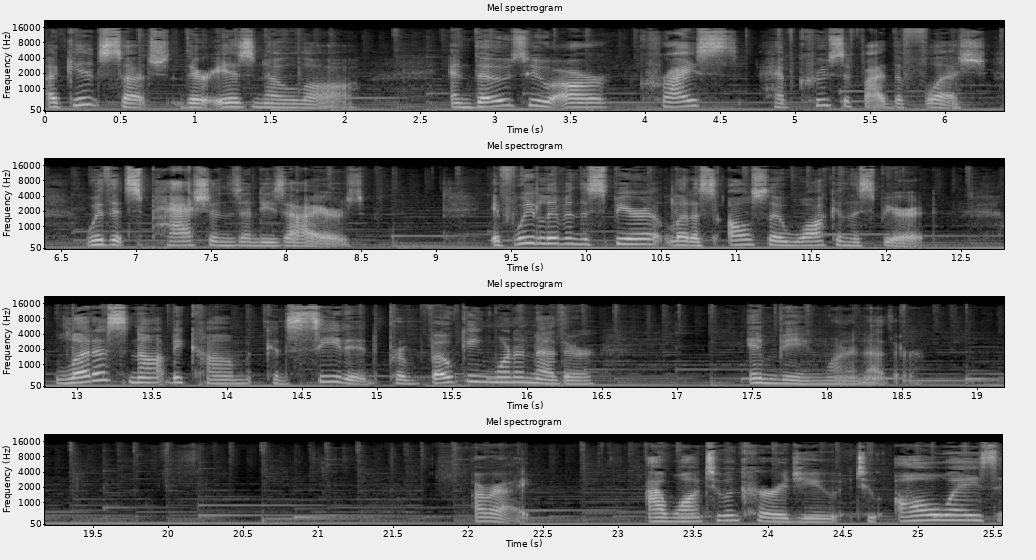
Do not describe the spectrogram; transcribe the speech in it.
Against such there is no law. And those who are Christ's have crucified the flesh with its passions and desires. If we live in the Spirit, let us also walk in the Spirit. Let us not become conceited, provoking one another, envying one another. All right. I want to encourage you to always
